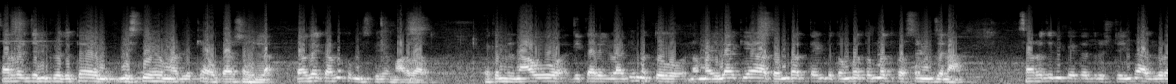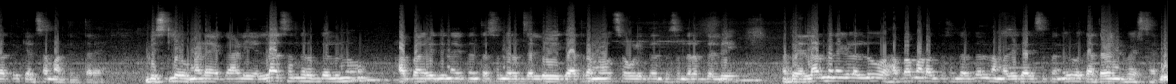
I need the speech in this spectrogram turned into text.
ಸಾರ್ವಜನಿಕರ ಜೊತೆ ಮಿಸ್ಬಿಹೇವ್ ಮಾಡಲಿಕ್ಕೆ ಅವಕಾಶ ಇಲ್ಲ. ಯಾವುದೇ ಕಾರಣಕ್ಕೂ ಮಿಸ್ಬಿಹೇವ್ ಮಾಡಬಾರ್ದು. ಯಾಕಂದ್ರೆ ನಾವು ಅಧಿಕಾರಿಗಳಾಗಿ ಮತ್ತು ನಮ್ಮ ಇಲಾಖೆಯ ತೊಂಬತ್ತೆಂಟು ತೊಂಬತ್ತೊಂಬತ್ತು ಪರ್ಸೆಂಟ್ ಜನ ಸಾರ್ವಜನಿಕ ಹಿತದೃಷ್ಟಿಯಿಂದ ಹಗಲು ರಾತ್ರಿ ಕೆಲಸ ಮಾಡ್ತಿರ್ತಾರೆ. ಬಿಸಿಲು, ಮಳೆ, ಗಾಳಿ ಎಲ್ಲ ಸಂದರ್ಭದಲ್ಲೂ ಹಬ್ಬ, ಹರಿದಿನ ಇದ್ದಂಥ ಸಂದರ್ಭದಲ್ಲಿ, ಜಾತ್ರಾ ಮಹೋತ್ಸವಗಳಿದ್ದಂಥ ಸಂದರ್ಭದಲ್ಲಿ, ಮತ್ತೆ ಎಲ್ಲರ ಮನೆಗಳಲ್ಲೂ ಹಬ್ಬ ಮಾಡುವಂಥ ಸಂದರ್ಭದಲ್ಲಿ ನಮ್ಮ ಅಧಿಕಾರಿ ಸಿಬ್ಬಂದಿಗಳು ಕರ್ತವ್ಯ ನಿರ್ವಹಿಸ್ತಾರೆ.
